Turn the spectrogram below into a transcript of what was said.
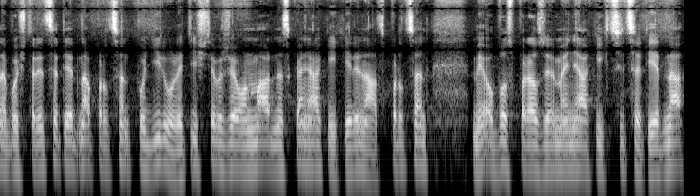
nebo 41% podílu letiště, protože on má dneska nějakých 11%, my obospodařujeme nějakých 31,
